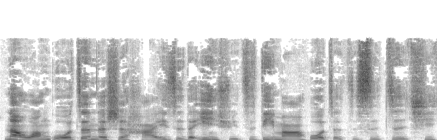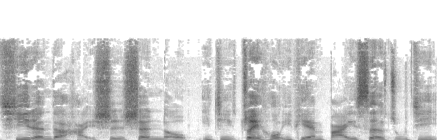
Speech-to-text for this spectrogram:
那王国真的是孩子的应许之地吗？或者只是自欺欺人的海市蜃楼？以及最后一篇白色足迹，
